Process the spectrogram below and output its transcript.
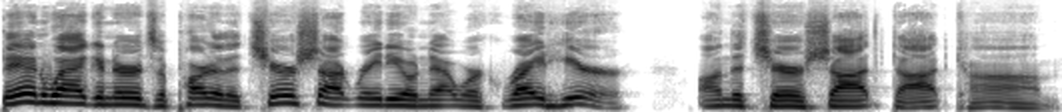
Bandwagon Nerds, a part of the Chairshot Radio Network, right here on the thechairshot.com.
